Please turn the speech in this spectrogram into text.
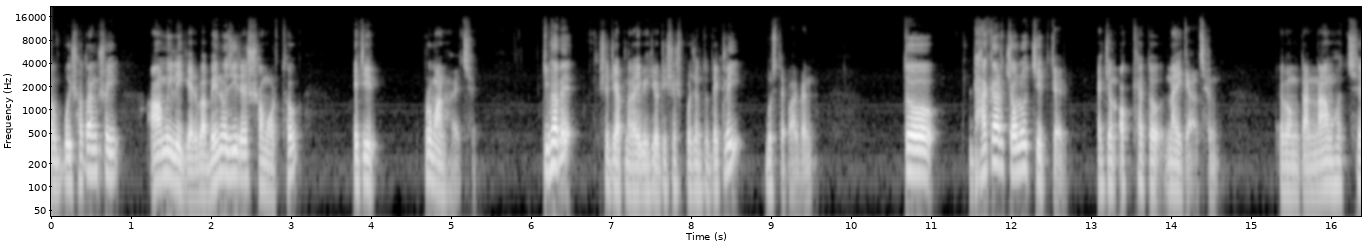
নব্বই শতাংশই আওয়ামী লীগের বা বেনজিরের সমর্থক, এটির প্রমাণ হয়েছে। কীভাবে? সেটি আপনারা এই ভিডিওটি শেষ পর্যন্ত দেখলেই বুঝতে পারবেন। তো ঢাকার চলচ্চিত্রের একজন অখ্যাত নায়িকা আছেন এবং তার নাম হচ্ছে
